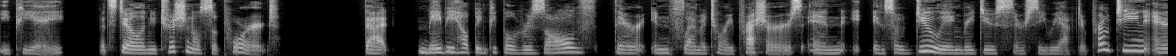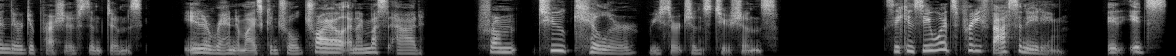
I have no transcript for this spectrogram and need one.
EPA, but still a nutritional support that may be helping people resolve their inflammatory pressures and, in so doing, reduce their C reactive protein and their depressive symptoms in a randomized controlled trial. And I must add, from two killer research institutions. So you can see what's pretty fascinating. It, it's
